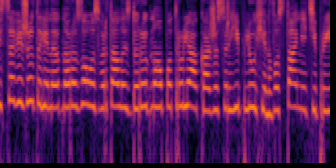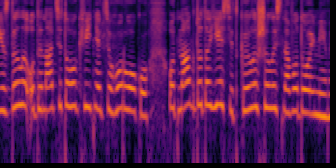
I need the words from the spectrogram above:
Місцеві жителі неодноразово звертались до рибного патруля, каже Сергій Плюхін. Востаннє ті приїздили 11 квітня цього року. Однак, додає, сітки лишились на водоймі.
